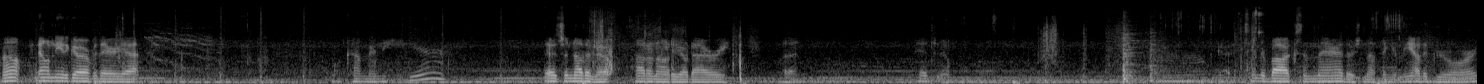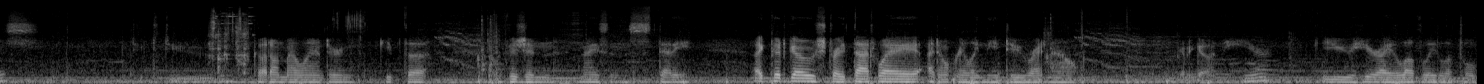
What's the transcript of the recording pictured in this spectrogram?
Well, we don't need to go over there yet. We'll come in here. There's another note, not an audio diary, but it's a note. Got a tinderbox in there. There's nothing in the other drawers. Got on my lantern. Keep the vision nice and steady. I could go straight that way. I don't really need to right now. I'm gonna go in here. You hear a lovely little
